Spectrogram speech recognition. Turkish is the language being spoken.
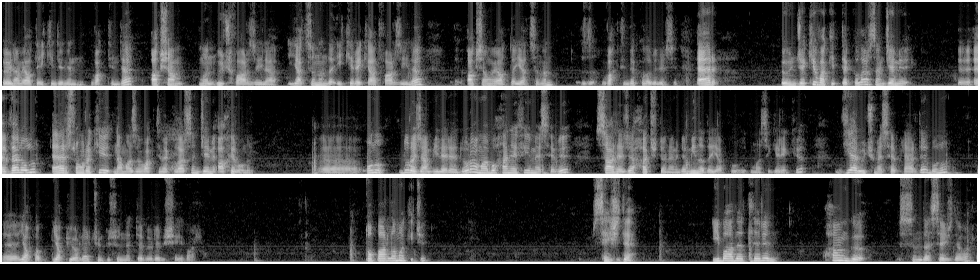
öğlen veyahut da ikindinin vaktinde akşamın üç farzıyla yatsının da iki rekat farzıyla akşam veyahut da yatsının vaktinde kılabilirsin. Eğer önceki vakitte kılarsan cemi e, evvel olur. Eğer sonraki namazın vaktine kılarsan cemi ahir olur. E, onu duracağım ileriye doğru ama bu Hanefi mezhebi sadece haç döneminde Mina'da yapılması gerekiyor. Diğer üç mezheplerde bunu e, yap yapıyorlar. Çünkü sünnette böyle bir şey var. Toparlamak için secde ibadetlerin hangisinde secde var?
